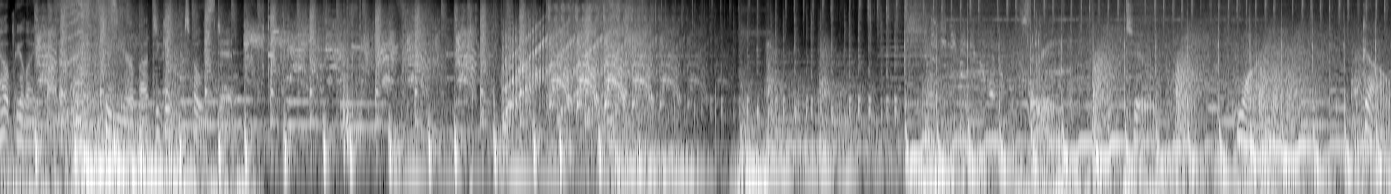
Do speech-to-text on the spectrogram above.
Hope you like butter, because you're about to get toasted. Three, two, one, go.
